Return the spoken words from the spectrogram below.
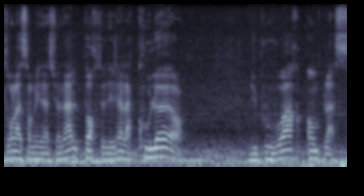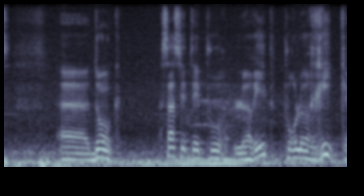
dont l'Assemblée nationale porte déjà la couleur du pouvoir en place. Euh, donc, ça c'était pour le RIP. Pour le RIC,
